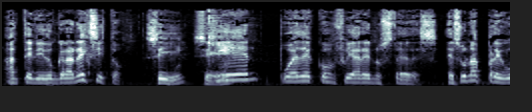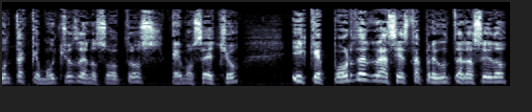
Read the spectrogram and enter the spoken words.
han tenido un gran éxito. Sí, sí. ¿Quién puede confiar en ustedes? Es una pregunta que muchos de nosotros hemos hecho y que por desgracia esta pregunta no ha sido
